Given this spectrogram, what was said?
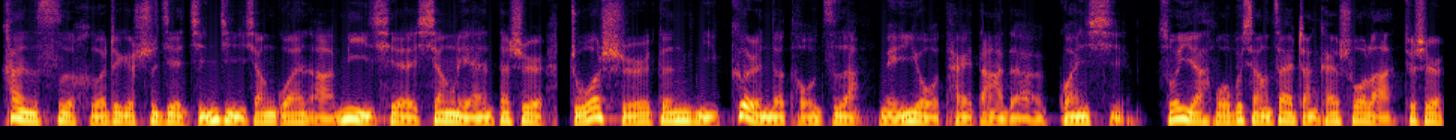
看似和这个世界紧紧相关啊，密切相连，但是着实跟你个人的投资啊没有太大的。关系，所以啊，我不想再展开说了。就是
